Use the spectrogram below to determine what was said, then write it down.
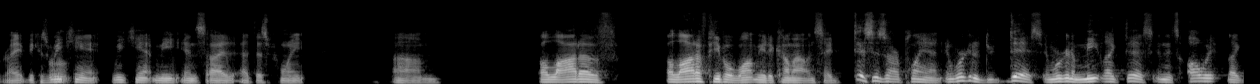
right? Because we mm-hmm. can't we can't meet inside at this point. Um, a lot of a lot of people want me to come out and say this is our plan and we're going to do this and we're going to meet like this and it's always like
